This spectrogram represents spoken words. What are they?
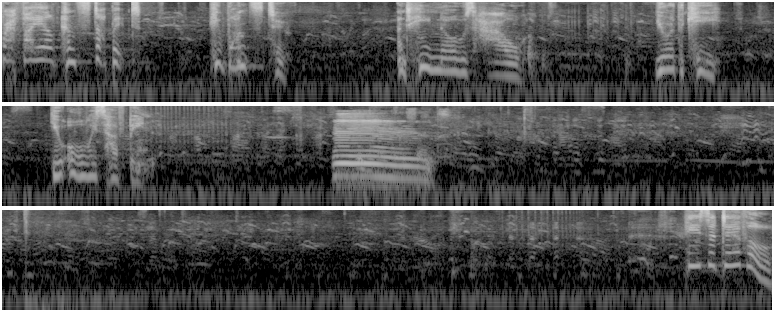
Raphael can stop it. He wants to. And he knows how. You're the key. You always have been. Mm. a devil.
